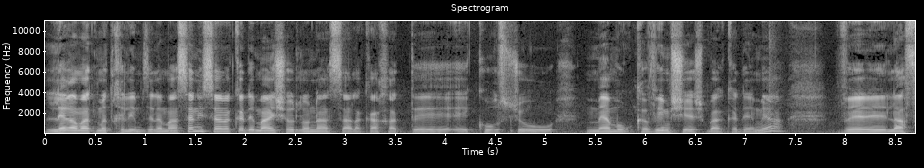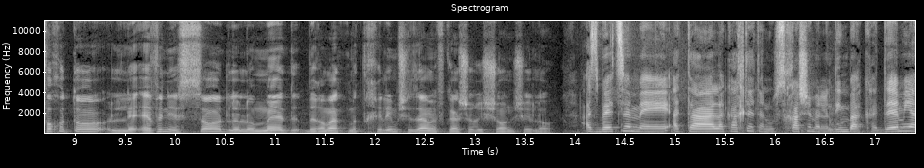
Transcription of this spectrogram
לרמת מתחילים. זה למעשה ניסיון אקדמאי שעוד לא נעשה, לקחת אה, אה, קורס שהוא מהמורכבים שיש באקדמיה ולהפוך אותו לאבן יסוד ללומד ברמת מתחילים, שזה המפגש הראשון שלו. אז בעצם אה, אתה לקחת את הנוסחה שמלמדים באקדמיה,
